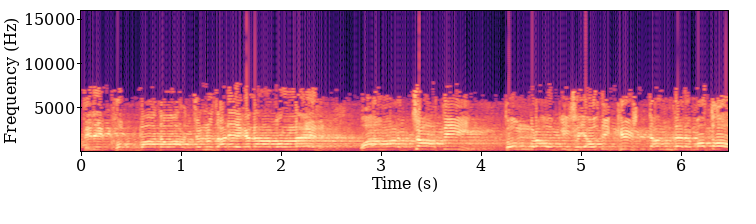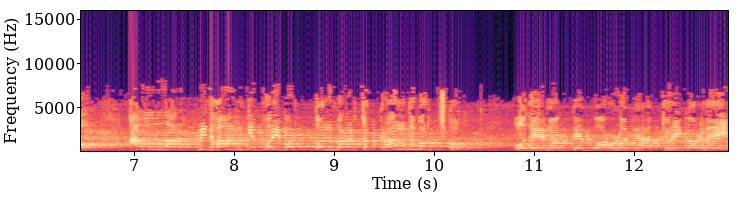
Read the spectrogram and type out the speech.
তিনি খুব্বা দেওয়ার জন্য দাঁড়িয়ে গেলেন বললেন, ও আমার জাতি, তোমরাও কি সেই অধিক খ্রিস্টানদের মতো আল্লাহর বিধানকে পরিবর্তন করার চক্রান্ত করছ? ওদের মধ্যে বড় লোকেরা চুরি করলে,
